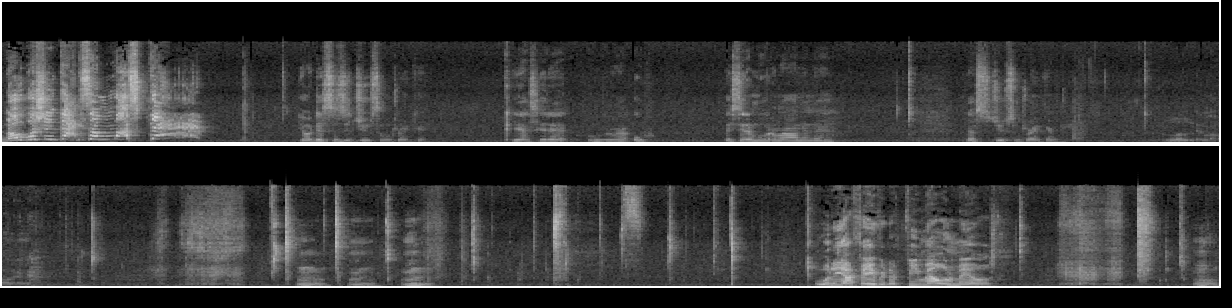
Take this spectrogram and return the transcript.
No, but she got some mustard. Yo, this is the juice I'm drinking. Can y'all see that moving around? Ooh, you see that moving around in there? That's the juice I'm drinking. A little lemon in there. Mmm, mmm, mmm. What are y'all favorite, the female or the males? Mmm.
